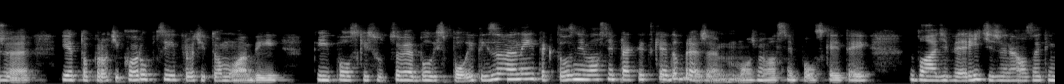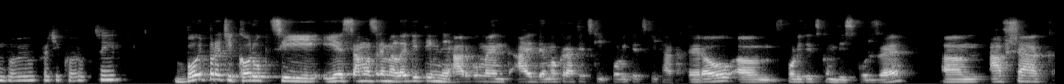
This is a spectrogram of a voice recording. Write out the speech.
že je to proti korupcii, proti tomu, aby tí polskí sudcovia boli spolitizovaní, tak to znie vlastne prakticky aj dobré, že môžeme vlastne polskej tej vláde veriť, že naozaj tým bojujú proti korupcii. Boj proti korupcii je samozrejme legitímny argument aj demokratických politických aktérov um, v politickom diskurze. Um, avšak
